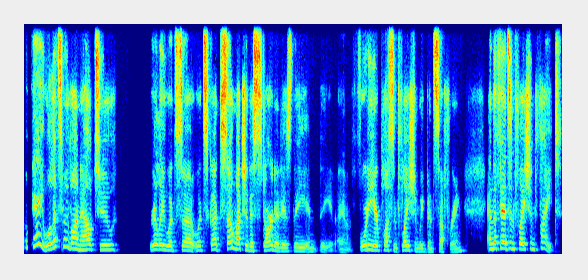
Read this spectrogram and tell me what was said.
Okay, well, let's move on now to really what's uh, what's got so much of this started is the the uh, 40 year plus inflation we've been suffering and the Fed's inflation fight.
